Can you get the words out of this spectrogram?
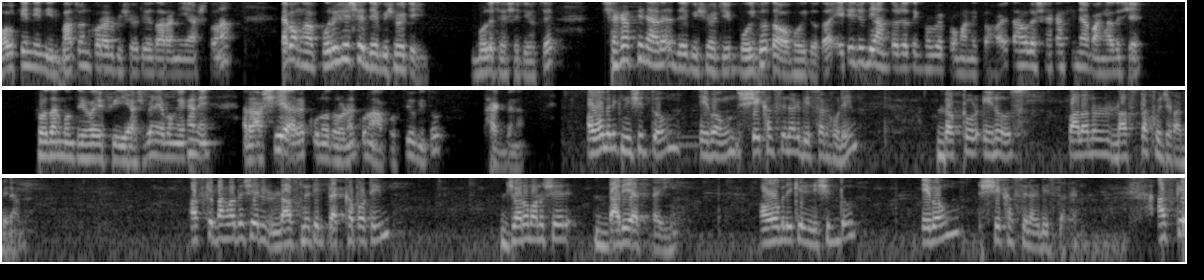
দলকে নিয়ে নির্বাচন করার বিষয়টিও তারা নিয়ে আসতো না। এবং পরিশেষে যে বিষয়টি বলেছে সেটি হচ্ছে, শেখ হাসিনার যে বিষয়টি, বৈধতা, অবৈধতা, এটি যদি আন্তর্জাতিকভাবে প্রমাণিত হয়, তাহলে শেখ হাসিনা বাংলাদেশে প্রধানমন্ত্রী হয়ে ফিরে আসবেন এবং এখানে রাশিয়ার কোনো ধরনের কোনো আপত্তিও কিন্তু থাকবে না। আওয়ামী লীগ নিষিদ্ধ এবং শেখ হাসিনার বিচার হলে ডক্টর ইনোস পালানোর রাস্তা খুঁজে পাবে না। আজকে বাংলাদেশের রাজনীতির প্রেক্ষাপটে জনমানুষের দাবি একটাই, আওয়ামী লীগের নিষিদ্ধ এবং শেখ হাসিনার বিচার। আজকে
